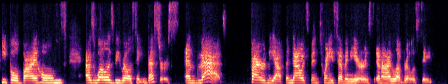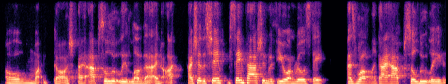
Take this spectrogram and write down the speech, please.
people buy homes as well as be real estate investors? And that fired me up. And now it's been 27 years and I love real estate. Oh my gosh. I absolutely love that. And I, I share the same same passion with you on real estate as well. Like I absolutely I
